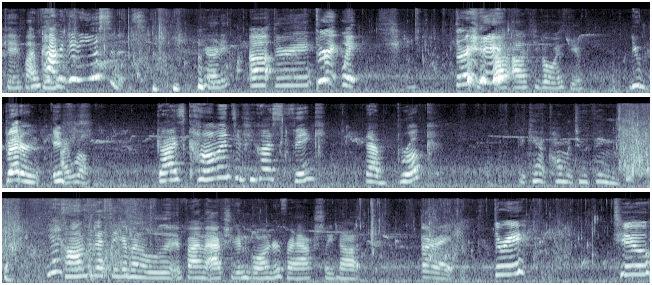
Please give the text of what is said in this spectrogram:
Okay, I'm kind of getting used to this. You ready? Uh, Three. three, wait, three. I'll, I'll actually go with you. you better. If, I will. Guys, comment if you guys think that Brooke... They can't comment two things. Yes. Comment if I think I'm gonna, lo- if I'm actually gonna go under, if I'm actually not. All right, three, two,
